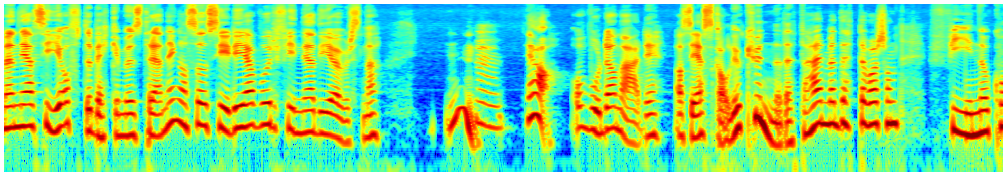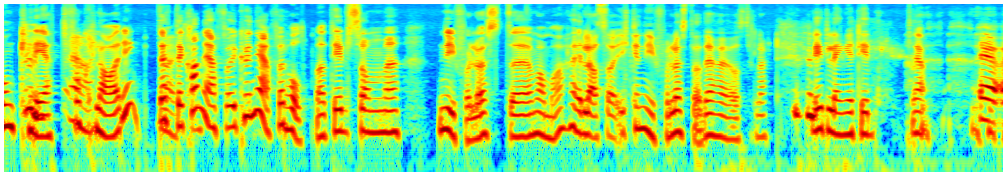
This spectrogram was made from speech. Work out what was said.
men jeg sier ofte bekkenbunnstrening, og så sier de ja, hvor finner jeg de øvelsene? Mm. Ja, og hvordan er de? Altså, jeg skal jo kunne dette her, men dette var sånn fin og konkret ja. forklaring. Dette kan jeg, for- kunne jeg forholdt meg til som uh, nyforløst uh, mamma. Eller altså, ikke nyforløst, da, det har jeg også lært. Litt lengre tid. Ja. Ja.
